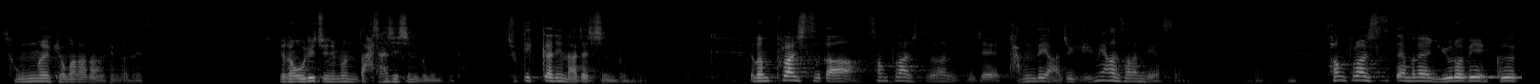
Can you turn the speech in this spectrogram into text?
정말 교만하다는 생각을 했어요. 여러분 우리 주님은 낮아지신 분입니다. 죽기까지 낮아지신 분이에요. 여러분 프란시스가 성 프란시스는 이제 당대에 아주 유명한 사람이 되었어요. 성 프란시스 때문에 유럽이 그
